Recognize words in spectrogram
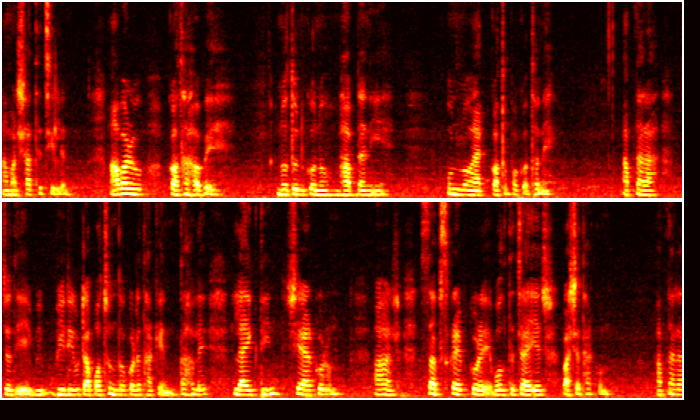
আমার সাথে ছিলেন। আবারও কথা হবে নতুন কোনো ভাবনা নিয়ে, অন্য এক কথোপকথনে। আপনারা যদি এই ভিডিওটা পছন্দ করে থাকেন, তাহলে লাইক দিন, শেয়ার করুন, আর সাবস্ক্রাইব করে বলতে চাই এর পাশে থাকুন। আপনারা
